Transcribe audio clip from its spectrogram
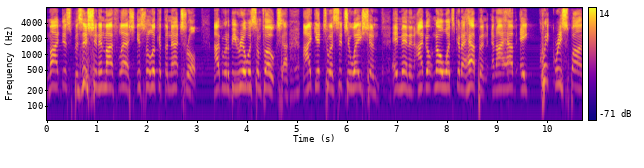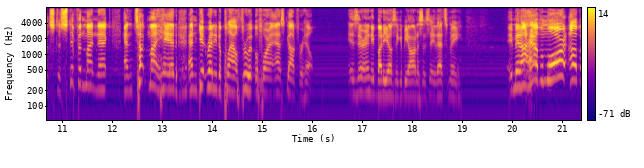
My disposition in my flesh is to look at the natural. I'm going to be real with some folks. I get to a situation, amen, and I don't know what's going to happen, and I have a quick response to stiffen my neck and tuck my head and get ready to plow through it before I ask God for help. Is there anybody else that could be honest and say, That's me? Amen. I have more of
